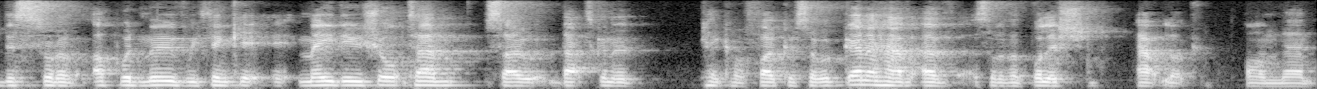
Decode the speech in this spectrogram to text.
this sort of upward move? We think it, it may do short term, so that's going to take our focus. So we're going to have a, a, sort of a bullish outlook on um,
